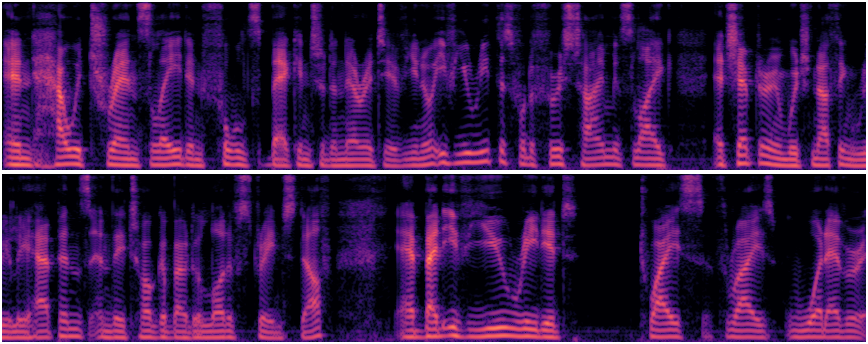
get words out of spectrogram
and how it translates and folds back into the narrative. You know, if you read this for the first time, it's like a chapter in which nothing really happens and they talk about a lot of strange stuff. Uh, but if you read it twice, thrice, whatever,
